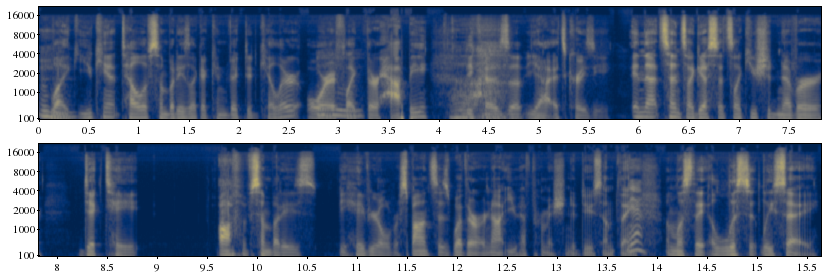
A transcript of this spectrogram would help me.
Mm-hmm. Like you can't tell if somebody's like a convicted killer or if like mm-hmm. they're happy because of yeah, it's crazy. In that sense, I guess it's like you should never dictate off of somebody's behavioral responses whether or not you have permission to do something Yeah. unless they illicitly say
